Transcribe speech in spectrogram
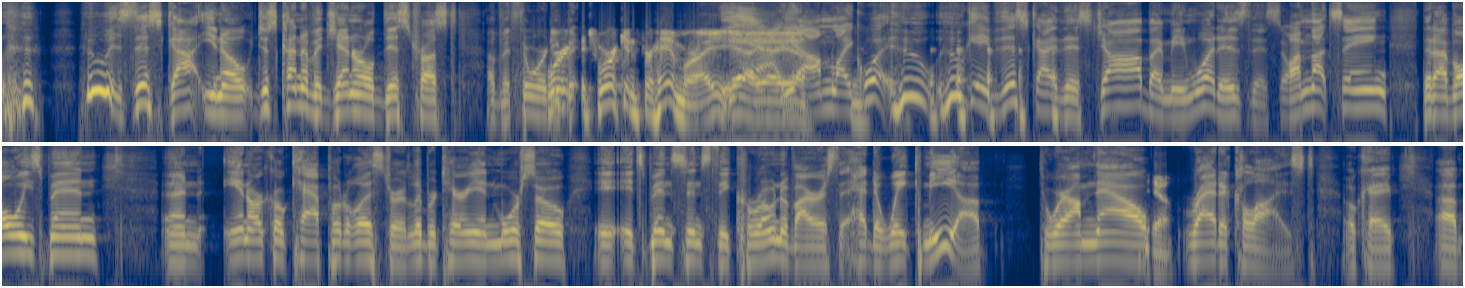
who is this guy? You know, just kind of a general distrust of authority. It's working for him, right? Yeah, yeah, yeah, yeah. I'm like, what? Who who gave this guy this job? I mean, what is this? So I'm not saying that I've always been an anarcho-capitalist or a libertarian. More so, it's been since the coronavirus that had to wake me up to where I'm now yeah. radicalized. Okay. Um,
